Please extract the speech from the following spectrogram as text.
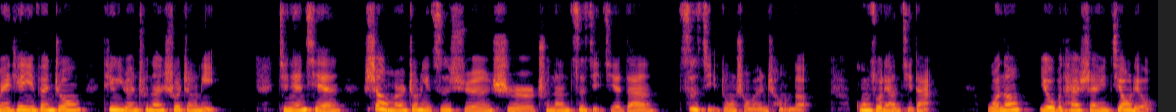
每天一分钟，听袁春楠说整理。几年前，上门整理咨询是春楠自己接单、自己动手完成的，工作量极大。我呢，又不太善于交流，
